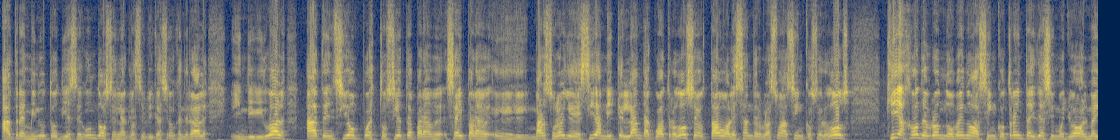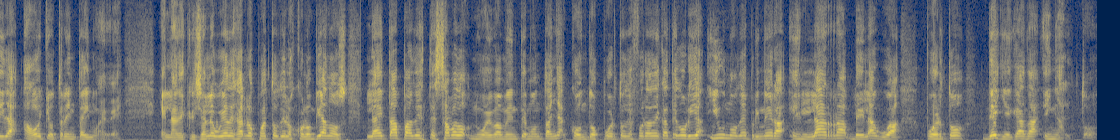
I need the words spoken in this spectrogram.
a 3 minutos 10 segundos en la clasificación general individual. Atención, puesto 7 para 6 para eh, Mar Soler, ya decía Mikel Landa 4.12, octavo Alexander Blasón a 5.02. Kia Hodebron noveno a 5.30 y décimo Joao Almeida a 8.39. En la descripción le voy a dejar los puestos de los colombianos. La etapa de este sábado, nuevamente montaña, con dos puertos de fuera de categoría y uno de primera en Larra, Belagua, puerto de llegada en alto.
